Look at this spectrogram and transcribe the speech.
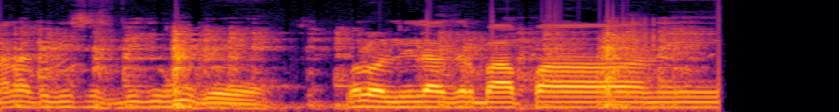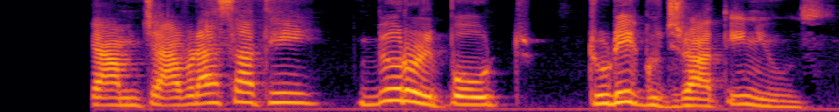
આનાથી વિશેષ બીજું શું જોઈએ? બોલો, લીલાધર બાપાની. રામ ચાવડા સાથે bureau report, Today Gujarati News.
